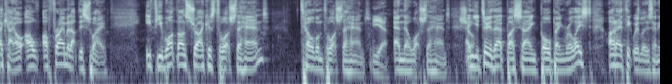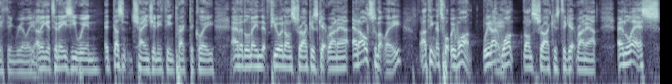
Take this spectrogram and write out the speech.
okay, I'll, I'll, I'll frame it up this way: if you want non-strikers to watch the hand. Tell them to watch the hand, Yeah. and they'll watch the hand. Sure. And you do that by saying ball being released. I don't think we lose anything really. I think it's an easy win. It doesn't change anything practically, and it'll mean that fewer non-strikers get run out. And ultimately, I think that's what we want. We don't want non-strikers to get run out unless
